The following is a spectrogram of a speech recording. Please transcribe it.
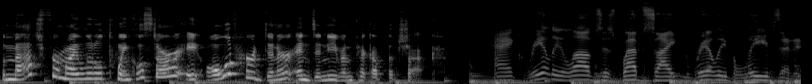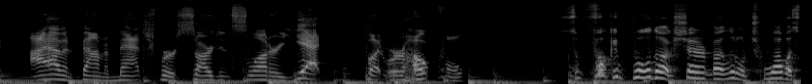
The match for my little Twinkle Star ate all of her dinner and didn't even pick up the check. Hank really loves his website and really believes in it. I haven't found a match for Sergeant Slaughter yet, but we're hopeful. Some fucking bulldog shattered my little chihuahua's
